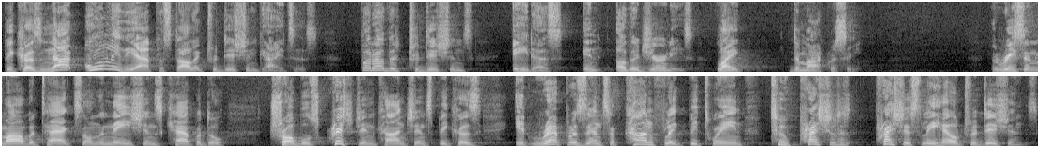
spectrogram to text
because not only the apostolic tradition guides us, but other traditions aid us in other journeys, like democracy. The recent mob attacks on the nation's capital troubles Christian conscience because it represents a conflict between two precious, preciously held traditions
